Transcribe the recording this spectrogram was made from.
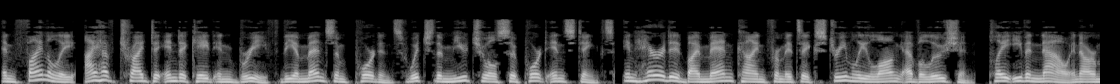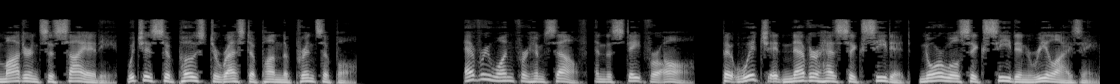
And finally, I have tried to indicate in brief the immense importance which the mutual support instincts, inherited by mankind from its extremely long evolution, play even now in our modern society, which is supposed to rest upon the principle, "'Everyone for himself, and the state for all but which it never has succeeded, nor will succeed in realizing.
